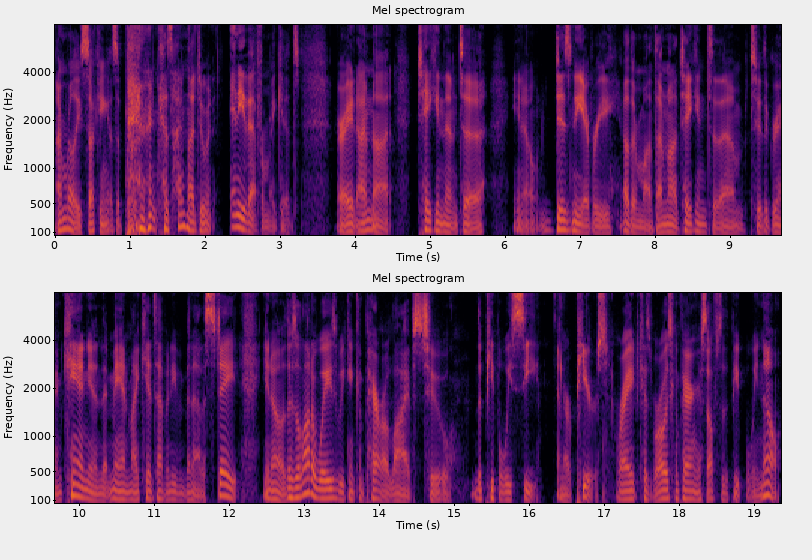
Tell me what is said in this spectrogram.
I'm really sucking as a parent because I'm not doing any of that for my kids. Right. I'm not taking them to, you know, Disney every other month. I'm not taking to them to the Grand Canyon that, man, my kids haven't even been out of state. You know, there's a lot of ways we can compare our lives to the people we see and our peers, right? Because we're always comparing ourselves to the people we know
